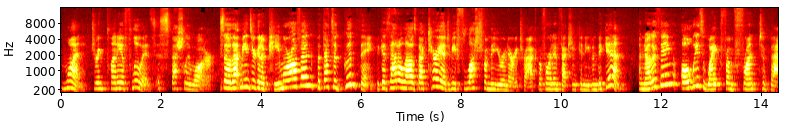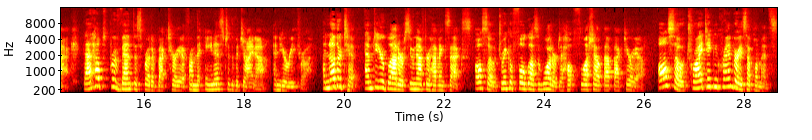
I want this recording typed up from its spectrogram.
One, drink plenty of fluids, especially water. So that means you're gonna pee more often, but that's a good thing because that allows bacteria to be flushed from the urinary tract before an infection can even begin. Another thing, always wipe from front to back. That helps prevent the spread of bacteria from the anus to the vagina and urethra. Another tip, empty your bladder soon after having sex. Also, drink a full glass of water to help flush out that bacteria. Also, try taking cranberry supplements.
